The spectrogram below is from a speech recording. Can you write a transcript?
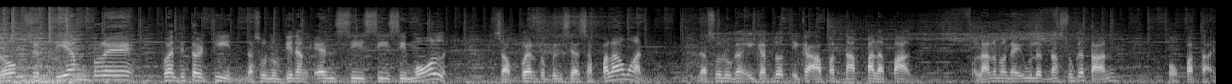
Noong Setyembre 2013, nasunog din ang NCCC Mall sa Puerto Princesa, Palawan. Nasunog ang ikatlot ikaapat na palapag. Wala namang naiulat na sugatan o patay.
